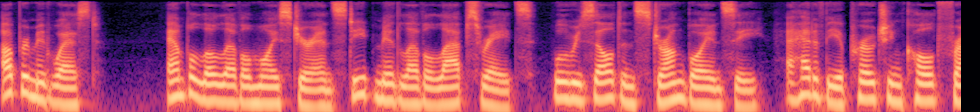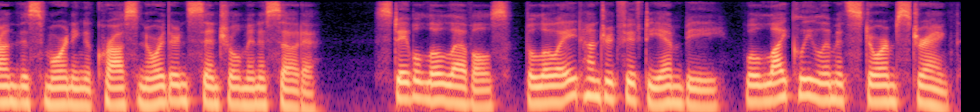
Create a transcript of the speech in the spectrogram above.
Upper Midwest, ample low level moisture and steep mid level lapse rates will result in strong buoyancy ahead of the approaching cold front this morning across northern central Minnesota. Stable low levels, below 850 MB, will likely limit storm strength,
